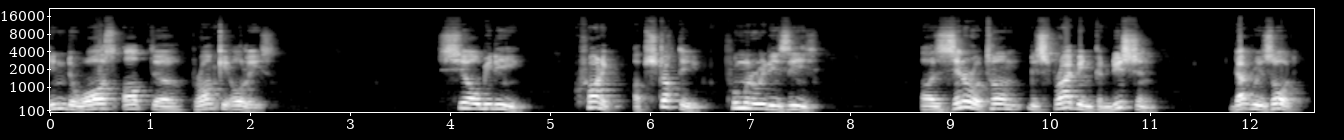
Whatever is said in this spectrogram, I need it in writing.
in the walls of the bronchioles. COPD, chronic obstructive pulmonary disease, a general term describing condition that result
